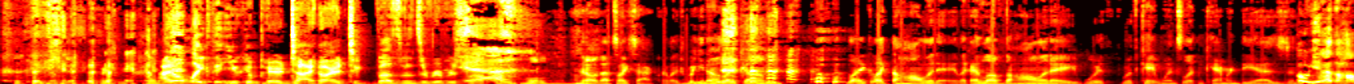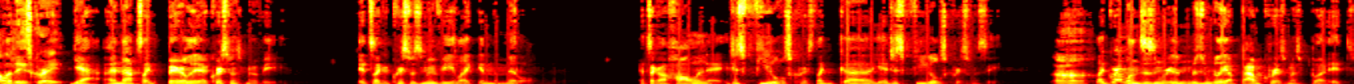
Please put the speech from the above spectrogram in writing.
I don't like that you compared Die Hard to Buzzman's of River Song. yeah. Well, no, that's like sacrilege. But you know, like um, like like the holiday. Like I love the holiday with with Kate Winslet and Cameron Diaz. And Oh yeah, the holiday's great. yeah, and that's like barely a Christmas movie. It's like a Christmas movie, like in the middle. It's like a holiday. It just feels Chris. Like uh, yeah, it just feels Christmassy. Uh huh. Like Gremlins isn't re- isn't really about Christmas, but it's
